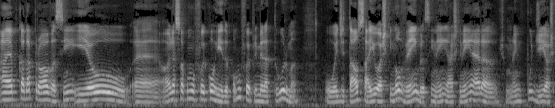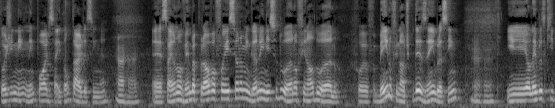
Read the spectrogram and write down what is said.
a época da prova, assim, e eu. É, olha só como foi corrido. Como foi a primeira turma, o edital saiu, acho que em novembro, assim, nem, acho que nem era, tipo, nem podia. Acho que hoje nem, nem pode sair tão tarde, assim, né? Uhum. É, saiu em novembro, a prova foi, se eu não me engano, início do ano, ou final do ano. Foi, foi bem no final, tipo dezembro, assim. Uhum. E eu lembro que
